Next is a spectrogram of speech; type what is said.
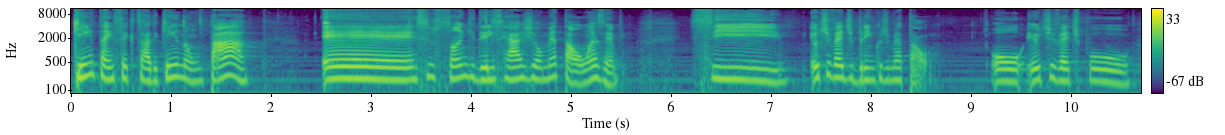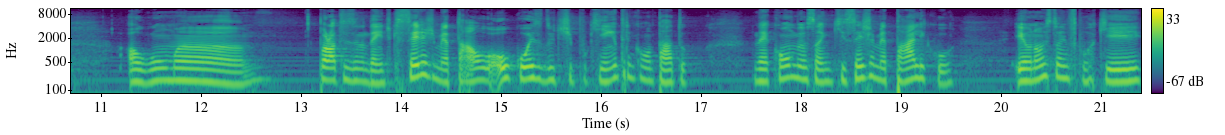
quem tá infectado e quem não tá é se o sangue deles reage ao metal. Um exemplo. Se eu tiver de brinco de metal, ou eu tiver, tipo, alguma prótese no dente que seja de metal ou coisa do tipo que entre em contato né, com o meu sangue que seja metálico, eu não estou em porque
